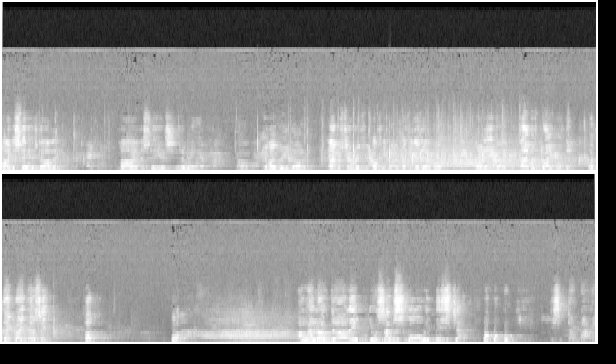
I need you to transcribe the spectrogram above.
Mind the stairs, darling. Mind the stairs. There we are. Come over here, darling. That was terrific. Off you go. Off you go down there. Well, there you go. That was great, wasn't it? Wasn't that great, Mercy? Pardon? What? Oh, hello, darling. You're so small in this stuff. Listen, don't worry.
